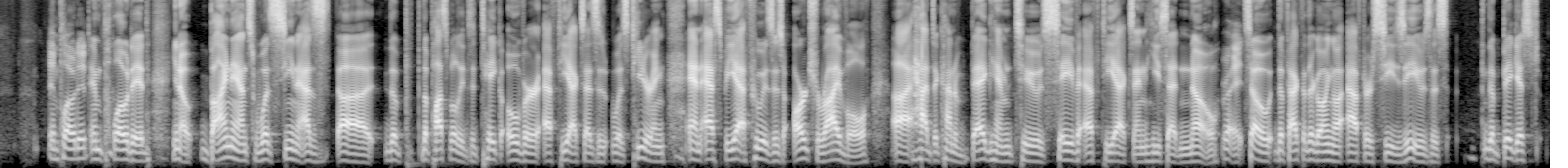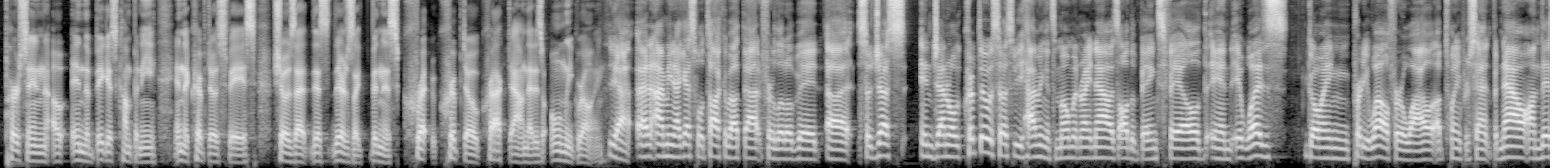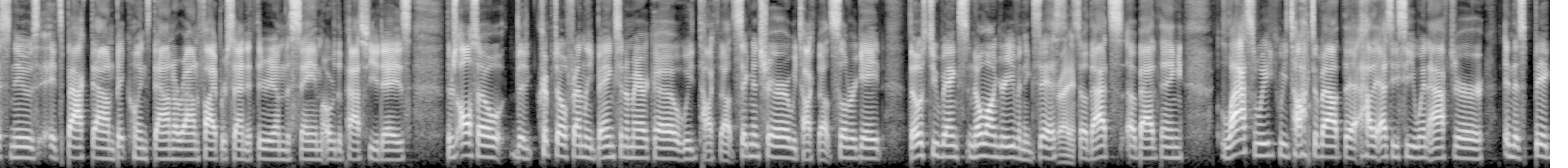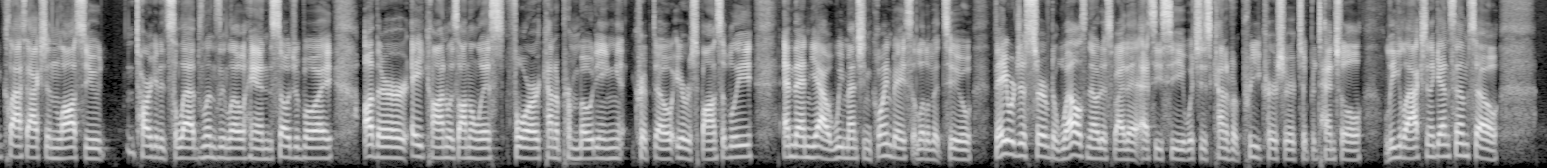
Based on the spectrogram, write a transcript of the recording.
imploded. Imploded. You know, Binance was seen as uh, the the possibility to take over FTX as it was teetering, and SBF, who is his arch rival, uh, had to kind of beg him to save FTX, and he said no. Right. So the fact that they're going after CZ, who's this the biggest person uh, in the biggest company in the crypto space shows that this there's like been this crypto crackdown that is only growing. Yeah, and I mean, I guess we'll talk about that for a little bit. Uh, so just in general, crypto is supposed to be having its moment right now as all the banks failed, and it was going pretty well for a while, up 20%. But now on this news, it's back down. Bitcoin's down around 5%, Ethereum the same over the past few days. There's also the crypto friendly banks in America. We talked about Signature, we talked about Silvergate. Those two banks no longer even exist. Right. So that's a bad thing. Last week we talked about the how the SEC went after in this big class action lawsuit targeted celebs, Lindsay Lohan, Soulja Boy, other Akon was on the list for kind of promoting crypto irresponsibly. And then, yeah, we mentioned Coinbase a little bit too. They were just served a Wells notice by the SEC, which is kind of a precursor to potential legal action against them. So,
